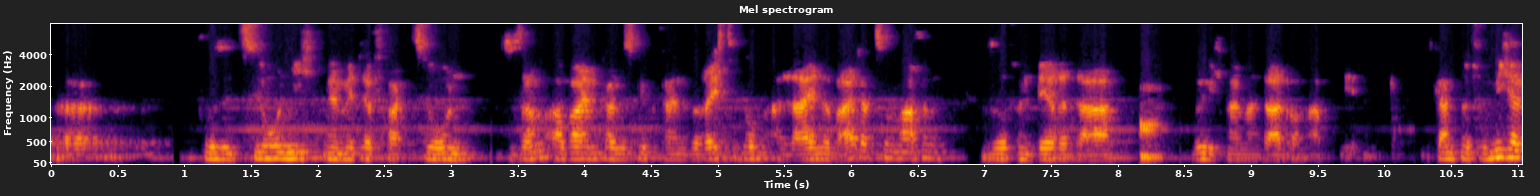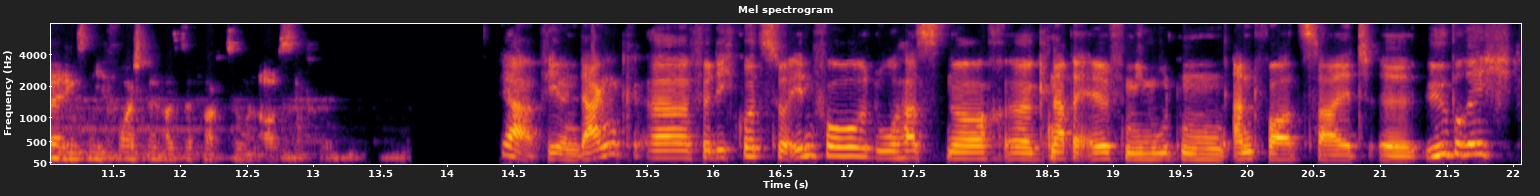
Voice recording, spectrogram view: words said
äh, Position nicht mehr mit der Fraktion zusammenarbeiten kann. Es gibt keine Berechtigung, alleine weiterzumachen. Insofern wäre da, würde ich mein Mandat auch abgeben. Ich kann mir für mich allerdings nicht vorstellen, aus der Fraktion auszutreten. Ja, vielen Dank. Äh, für dich kurz zur Info. Du hast noch äh, knappe elf Minuten Antwortzeit äh, übrig.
